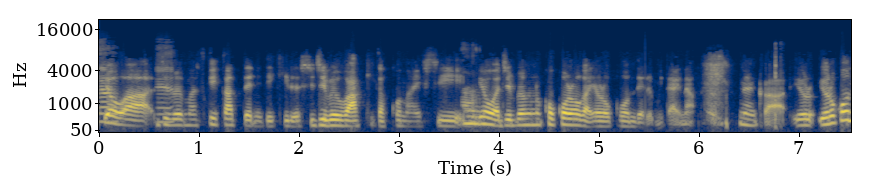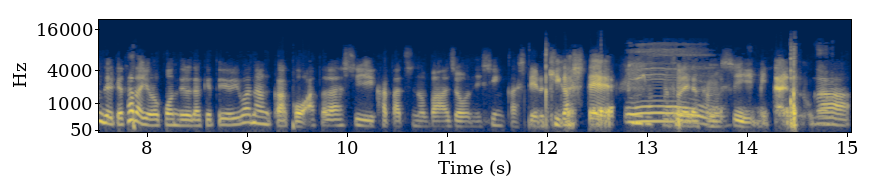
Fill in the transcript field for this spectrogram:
な要はね自分は好き勝手にできるし、自分は飽きが来ないし、うん。要は自分の心が喜んでるみたいな、なんかよろ喜んでるけど、ただ喜んでるだけというよりは、なんかこう、新しい形のバージョンに進化している気がして、それが楽しいみたいなのが、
